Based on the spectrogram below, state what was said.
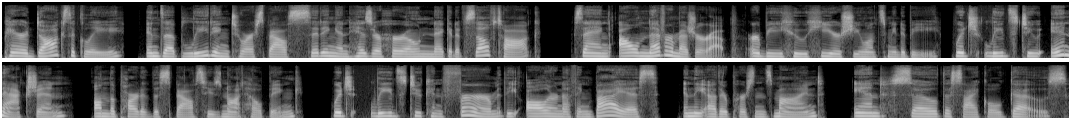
paradoxically ends up leading to our spouse sitting in his or her own negative self talk saying, I'll never measure up or be who he or she wants me to be, which leads to inaction on the part of the spouse who's not helping, which leads to confirm the all or nothing bias in the other person's mind, and so the cycle goes.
